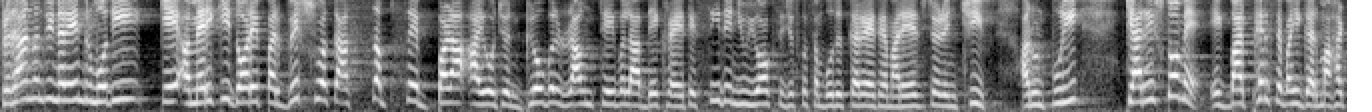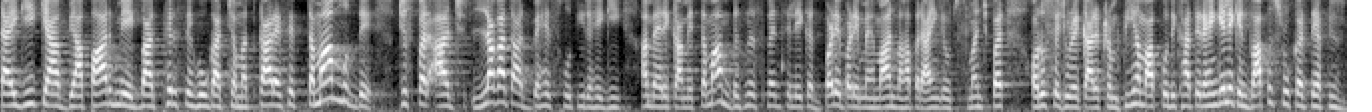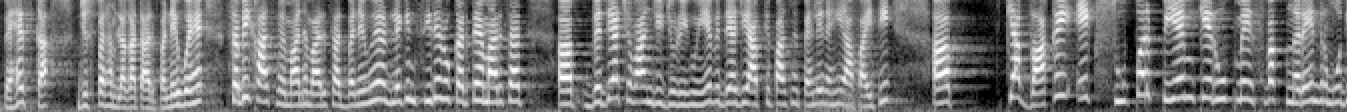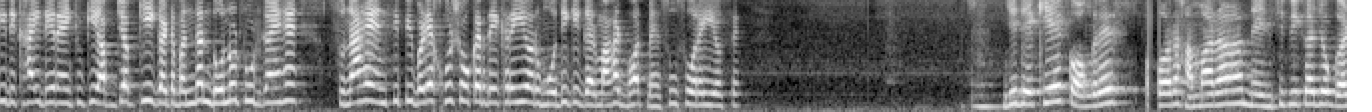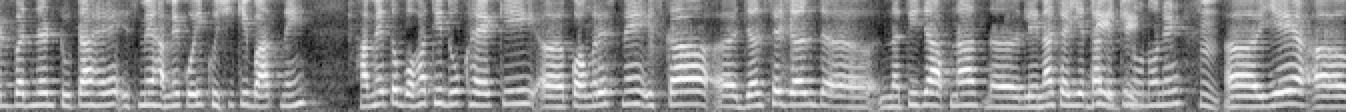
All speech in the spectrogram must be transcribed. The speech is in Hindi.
प्रधानमंत्री नरेंद्र मोदी के अमेरिकी दौरे पर विश्व का सबसे बड़ा आयोजन, ग्लोबल राउंड टेबल, आप देख रहे थे, सीधे न्यूयॉर्क से जिसको संबोधित कर रहे थे हमारे editor in chief Arun Puri. क्या रिश्तों में एक बार फिर से वही गर्माहट आएगी? क्या व्यापार में एक बार फिर से होगा चमत्कार? ऐसे तमाम मुद्दे जिस पर आज लगातार बहस होती रहेगी। अमेरिका में तमाम बिजनेसमैन से लेकर बड़े बड़े मेहमान वहाँ पर आएँगे उस मंच पर और उससे जुड़े कार्यक्रम भी हम आपको दिखाते रहेंगे। लेकिन वापस रुक करते हैं अपनी उस बहस का, जिस पर हम लगातार बने हुए हैं। सभी खास मेहमान हमारे साथ बने हुए हैं लेकिन सीधे रुक करते हैं हमारे साथ विद्या चौहान जी जुड़ी हुई है। विद्या जी, आपके पास में पहले नहीं आ पाई थी। क्या वाकई एक सुपर पीएम के रूप में इस वक्त नरेंद्र मोदी दिखाई दे रहे हैं? क्योंकि अब जबकि गठबंधन दोनों टूट गए हैं, सुना है एनसीपी बड़े खुश होकर देख रही है और मोदी की गर्माहट बहुत महसूस हो रही है उसे। जी देखिए, कांग्रेस और हमारा एनसीपी का जो गठबंधन टूटा है, इसमें हमें कोई खुशी की बात नहीं। हमें तो बहुत ही दुख है कि कांग्रेस ने इसका जल्द से जल्द नतीजा अपना लेना चाहिए था जी, लेकिन जी. उन्होंने हम्म। ये आ,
